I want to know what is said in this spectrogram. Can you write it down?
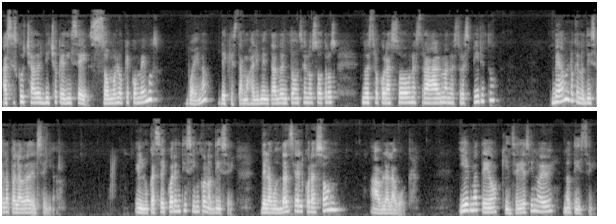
¿Has escuchado el dicho que dice, somos lo que comemos? Bueno, ¿de qué estamos alimentando entonces nosotros nuestro corazón, nuestra alma, nuestro espíritu? Veamos lo que nos dice la palabra del Señor. En Lucas 6:45 nos dice, de la abundancia del corazón habla la boca. Y en Mateo 15:19 nos dice,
